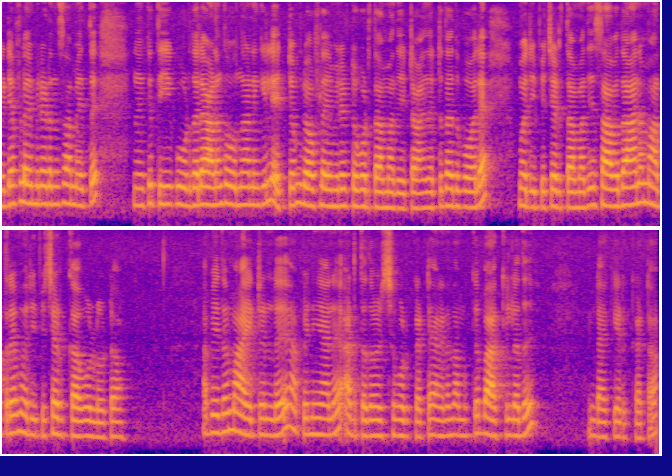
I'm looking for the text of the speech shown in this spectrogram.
മീഡിയം ഫ്ലെയിമിൽ ഇടുന്ന സമയത്ത് നിങ്ങൾക്ക് തീ കൂടുതലാണെന്ന് തോന്നുകയാണെങ്കിൽ ഏറ്റവും ലോ ഫ്ലെയിമിൽ ഇട്ട് കൊടുത്താൽ മതി കേട്ടോ എന്നിട്ട് അതുപോലെ മൊരിപ്പിച്ചെടുത്താൽ മതി. സാവധാനം മാത്രമേ മൊരിപ്പിച്ചെടുക്കാവുള്ളൂ കേട്ടോ അപ്പോൾ ഇതും ആയിട്ടുണ്ട് അപ്പം ഇനി ഞാൻ അടുത്തത് ഒഴിച്ച് കൊടുക്കട്ടെ. അങ്ങനെ നമുക്ക് ബാക്കിയുള്ളത് ഉണ്ടാക്കിയെടുക്കാം കേട്ടോ.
